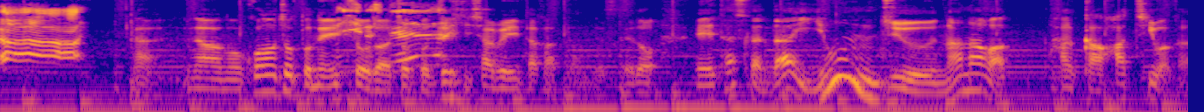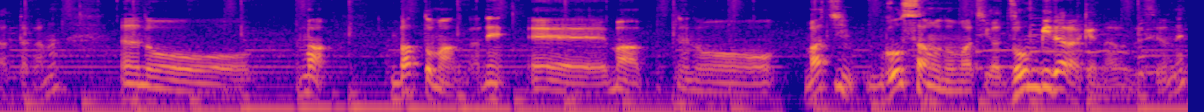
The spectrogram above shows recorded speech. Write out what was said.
あうんはい、あのこのちょっとねエピソードはちょっとぜひ喋りたかったんですけど、えー確か第47話か8話かだったかな。あのーまあバットマンがね、えーまああのー街ゴッサムの街がゾンビだらけになるんですよね。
